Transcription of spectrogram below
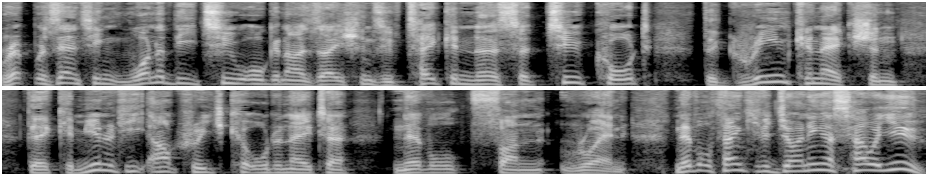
Representing one of the two organizations who've taken NERSA to court, the Green Connection, their community outreach coordinator, Neville van Rooyen. Neville, thank you for joining us. How are you?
